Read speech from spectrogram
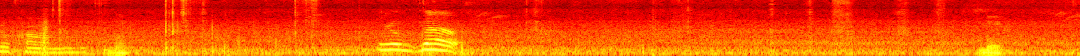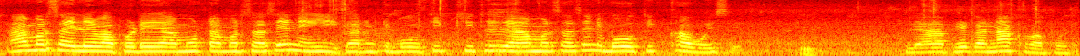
જો ખાવાનું બોલ. આ મરસાઈ લેવા પડે આ મોટા મરસા છે ને એ કારણ કે બહુ તીખી થઈ જાય આ મરસા છે ને બહુ તીખા હોય છે. એટલે આ ભેગા નાખવા પડે.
